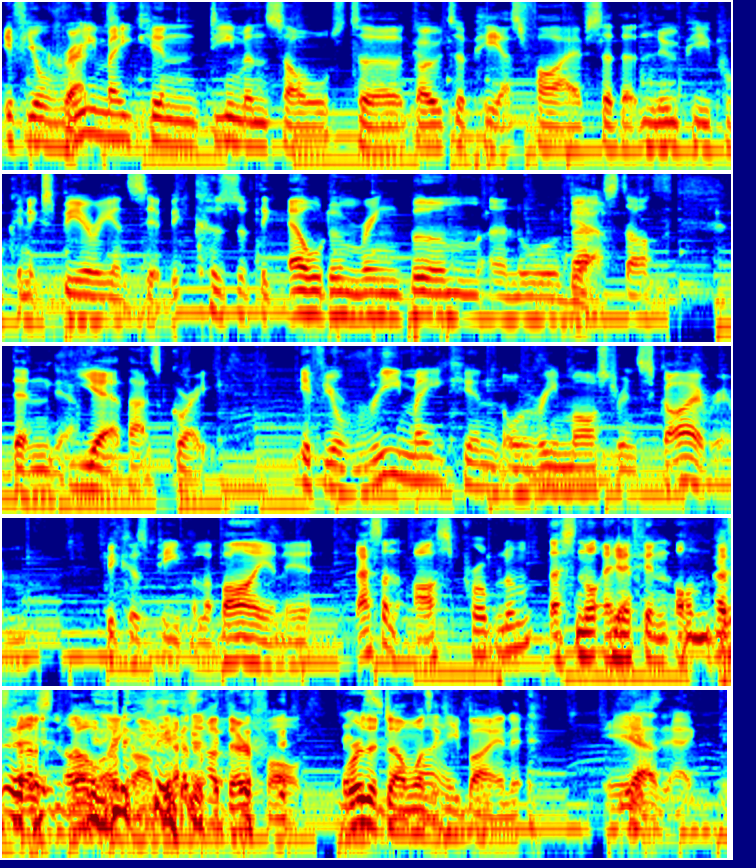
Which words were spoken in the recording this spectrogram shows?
if you're Correct. remaking demon's souls to go to ps5 so that new people can experience it because of the elden ring boom and all of that Yeah. stuff then Yeah. yeah. that's great if you're remaking or remastering skyrim because people are buying it that's an us problem that's not Yeah. anything on That's not a Bethesda, development like- problem. That's not their fault. We're the dumb ones that keep buying it. Yeah. Exactly.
